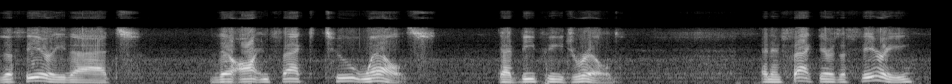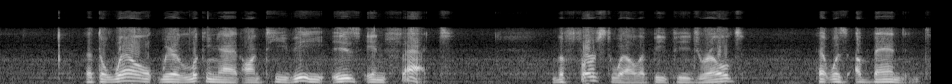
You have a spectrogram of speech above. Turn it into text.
the theory that there are in fact two wells that BP drilled. And in fact there's a theory that the well we're looking at on TV is in fact the first well that BP drilled that was abandoned.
